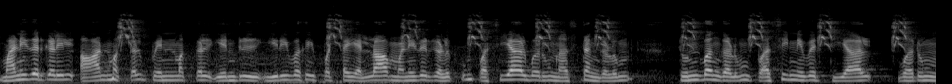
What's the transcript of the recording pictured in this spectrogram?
மனிதர்களில் ஆண் மக்கள் பெண் மக்கள் என்று இருவகைப்பட்ட எல்லா மனிதர்களுக்கும் பசியால் வரும் நஷ்டங்களும் துன்பங்களும் பசி நிவர்த்தியால் வரும்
